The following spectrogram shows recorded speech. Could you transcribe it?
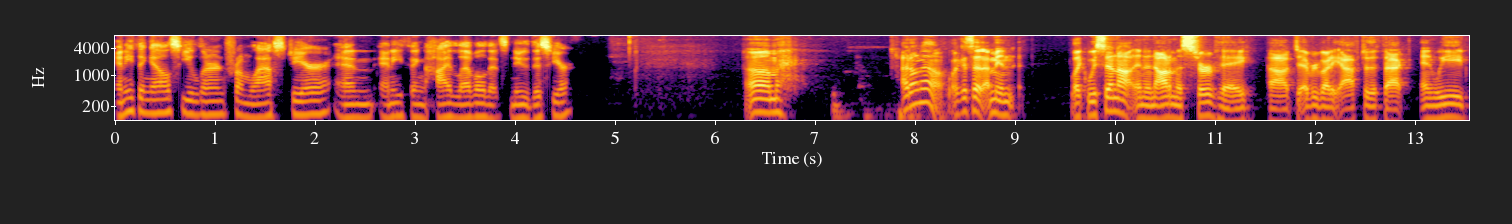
anything else you learned from last year and anything high level that's new this year? Um, I don't know. Like I said, I mean, like we sent out an anonymous survey uh, to everybody after the fact, and we,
